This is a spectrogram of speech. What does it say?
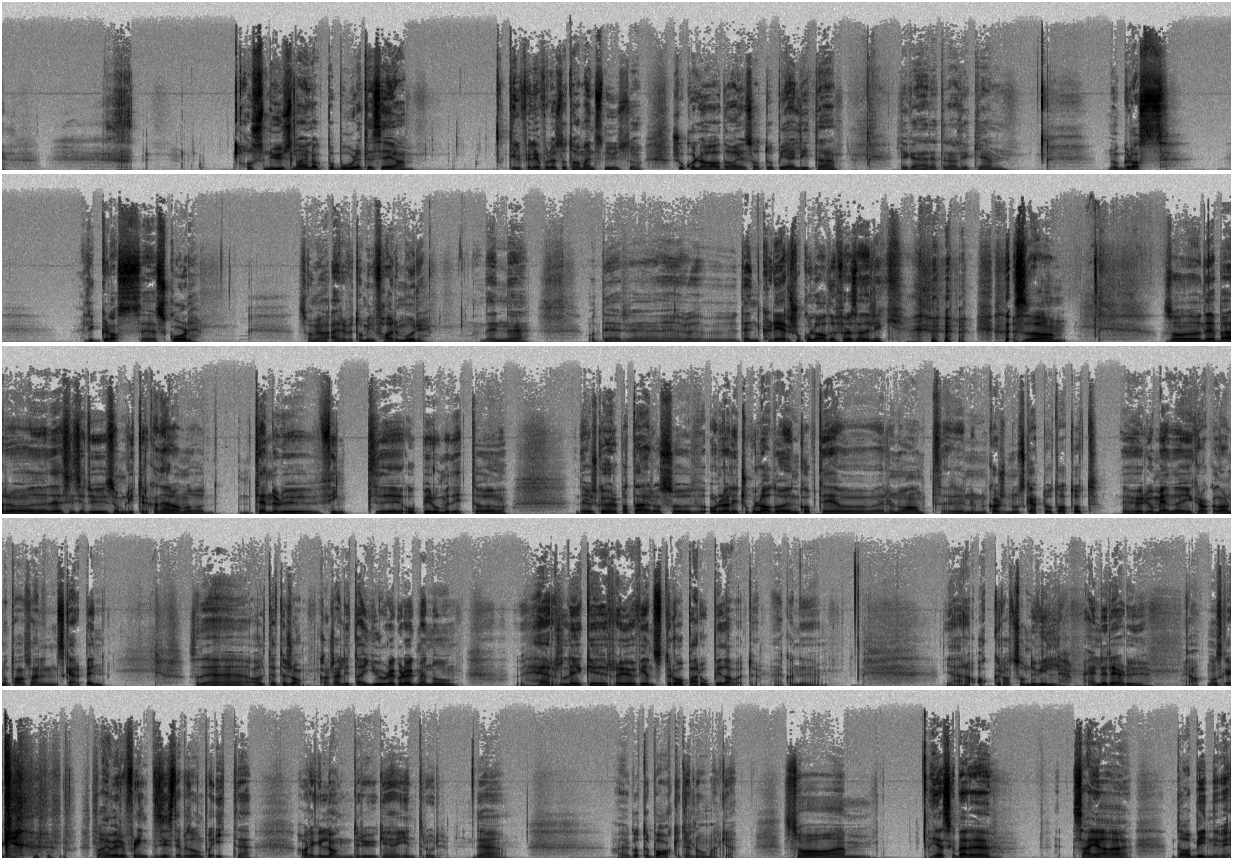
Og snusen har jeg lagt på bordet til Sea. I tilfelle jeg får lyst til å ta meg en snus. Og sjokolade har jeg satt oppi ei lita Like her etter, da. Like um, noe glass Eller glasskål. Som jeg har ervet av min farmor. Den eh, Og der eh, Den kler sjokolade, for å si det slik. så Så det er bare å Det syns jeg du som lytter kan gjøre nå. Tenner du fint eh, opp i rommet ditt og det du skal høre på dette her, og så ordner du deg litt sjokolade og en kopp te og, eller noe annet. Eller kanskje noe skært og tatt Det hører jo med det er i Krakadalen å ta seg en skerp inn. Så det er alt ettersom. Kanskje litt av julegløgg med noe herlige rødvinsdråper oppi, da, vet du. Det kan du gjøre akkurat som du vil. Eller er du Ja, nå skal jeg ikke Nå har jeg vært flink til siste episoden på ikke har ikke langdruge introer. Det har jeg gått tilbake til nå, merker jeg. Så um, jeg skal bare si uh, Da begynner vi.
